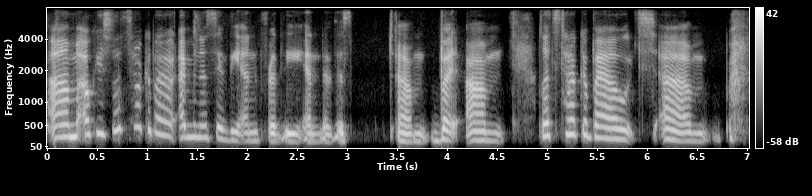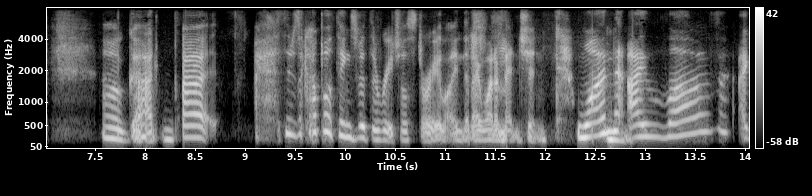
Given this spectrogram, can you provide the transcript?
Um, okay, so let's talk about. I'm going to save the end for the end of this, um, but um, let's talk about. Um, oh God, uh, there's a couple of things with the Rachel storyline that I want to mention. One, Mhm. I love, I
